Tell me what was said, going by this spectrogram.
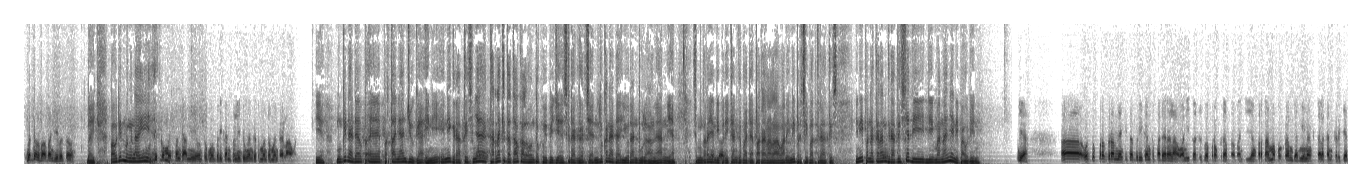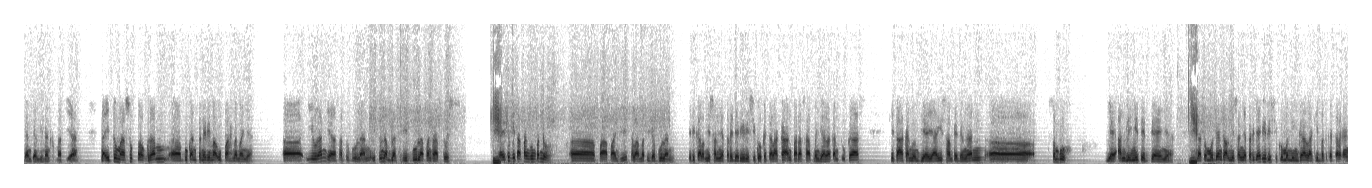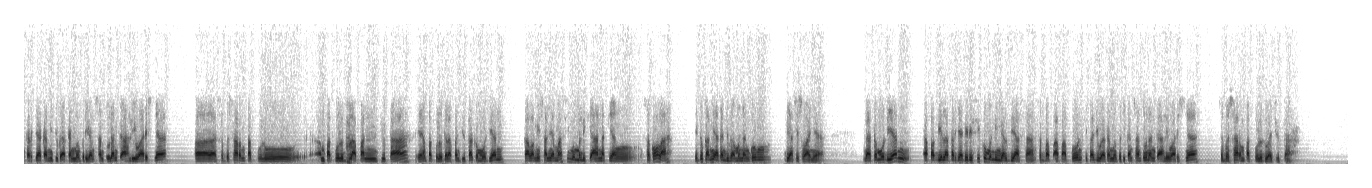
Betul Pak Panji, betul. Baik, Pak Udin mengenai komitmen kami untuk memberikan perlindungan ke teman-teman relawan. Iya, mungkin ada eh, pertanyaan juga ini. Ini gratisnya karena kita tahu kalau untuk BPJS Ketenagakerjaan itu kan ada iuran bulanan ya. Sementara yang diberikan kepada para relawan ini bersifat gratis. Ini penekanan gratisnya di di mananya nih Pak Udin? Iya. Uh, untuk program yang kita berikan kepada relawan itu ada dua program Pak Panji. Yang pertama program jaminan kecelakaan kerja dan jaminan kematian. Nah itu masuk program uh, bukan penerima upah namanya. Uh, iurannya satu bulan itu 16.800 Yeah. Nah itu kita tanggung penuh uh, Pak Panji selama tiga bulan. Jadi kalau misalnya terjadi risiko kecelakaan pada saat menjalankan tugas, kita akan membiayai sampai dengan uh, sembuh, biaya unlimited biayanya. Yeah. Nah kemudian kalau misalnya terjadi risiko meninggal akibat kecelakaan kerja, kami juga akan memberikan santunan ke ahli warisnya uh, sebesar 40 48 juta, ya 48 juta. Kemudian kalau misalnya masih memiliki anak yang sekolah, itu kami akan juga menanggung beasiswanya. Nah, kemudian apabila terjadi risiko meninggal biasa sebab apa pun, kita juga akan memberikan santunan ke ahli warisnya sebesar 42 juta.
